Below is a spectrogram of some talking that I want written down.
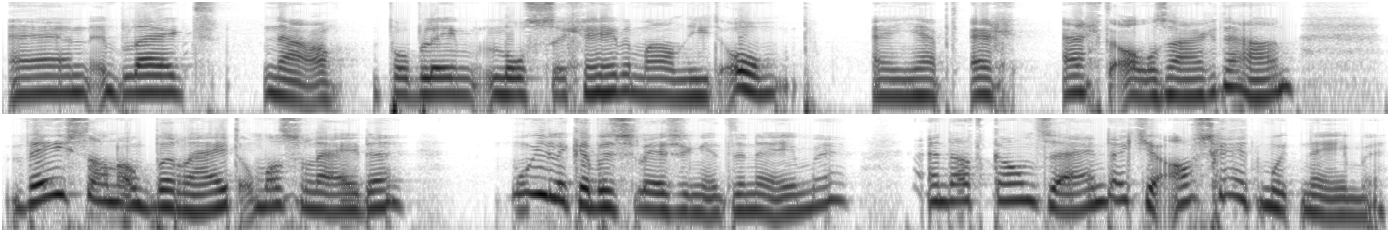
en het blijkt, nou, het probleem lost zich helemaal niet op en je hebt echt, echt alles aan gedaan, wees dan ook bereid om als leider moeilijke beslissingen te nemen. En dat kan zijn dat je afscheid moet nemen.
